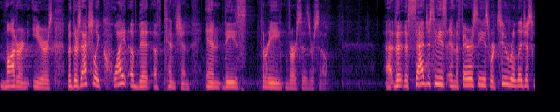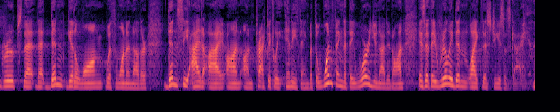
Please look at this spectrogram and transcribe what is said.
modern ears, but there's actually quite a bit of tension in these three verses or so. Uh, the, the, Sadducees and the Pharisees were two religious groups that, that didn't get along with one another, didn't see eye to eye on, on practically anything. But the one thing that they were united on is that they really didn't like this Jesus guy.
